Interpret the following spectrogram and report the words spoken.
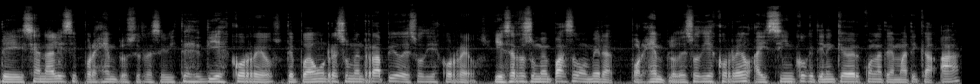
de ese análisis, por ejemplo, si recibiste 10 correos, te puede dar un resumen rápido de esos 10 correos. Y ese resumen pasa como, mira, por ejemplo, de esos 10 correos hay 5 que tienen que ver con la temática A,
